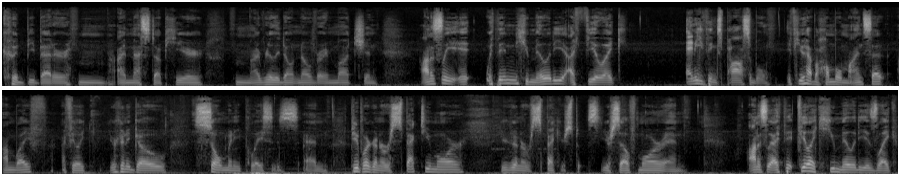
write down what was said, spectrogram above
could be better. Hmm, I messed up here. Hmm, I really don't know very much. And honestly, it within humility, I feel like anything's possible if you have a humble mindset on life. I feel like you're gonna go so many places, and people are gonna respect you more you're to respect your, yourself more and honestly i th- feel like humility is like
